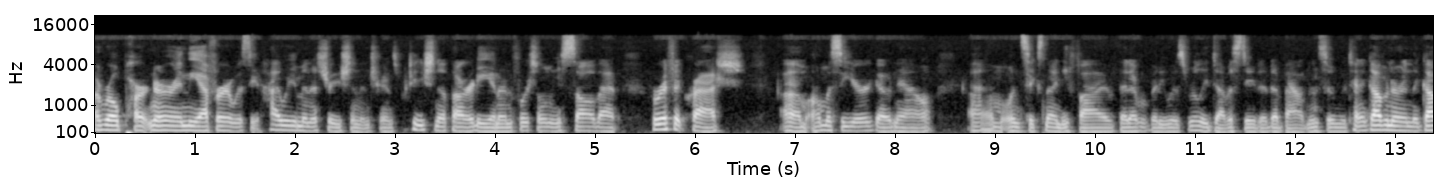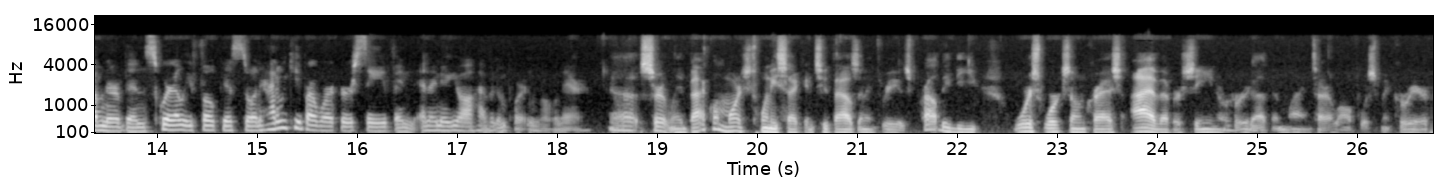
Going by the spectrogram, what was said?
a real partner in the effort with State Highway Administration and Transportation Authority. And unfortunately, we saw that horrific crash um, almost a year ago now um, on 695 that everybody was really devastated about. And so Lieutenant Governor and the governor have been squarely focused on how do we keep our workers safe. And, and I know you all have an important role there. Uh, certainly. Back on March 22nd, 2003, it's probably the worst work zone crash I have ever seen or heard of in my entire law enforcement career.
